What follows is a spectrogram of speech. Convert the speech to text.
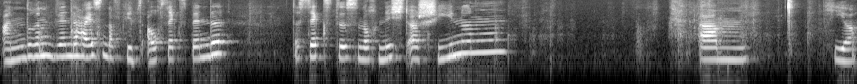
anderen Bände heißen. Dafür gibt es auch sechs Bände. Das sechste ist noch nicht erschienen. Ähm, hier.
